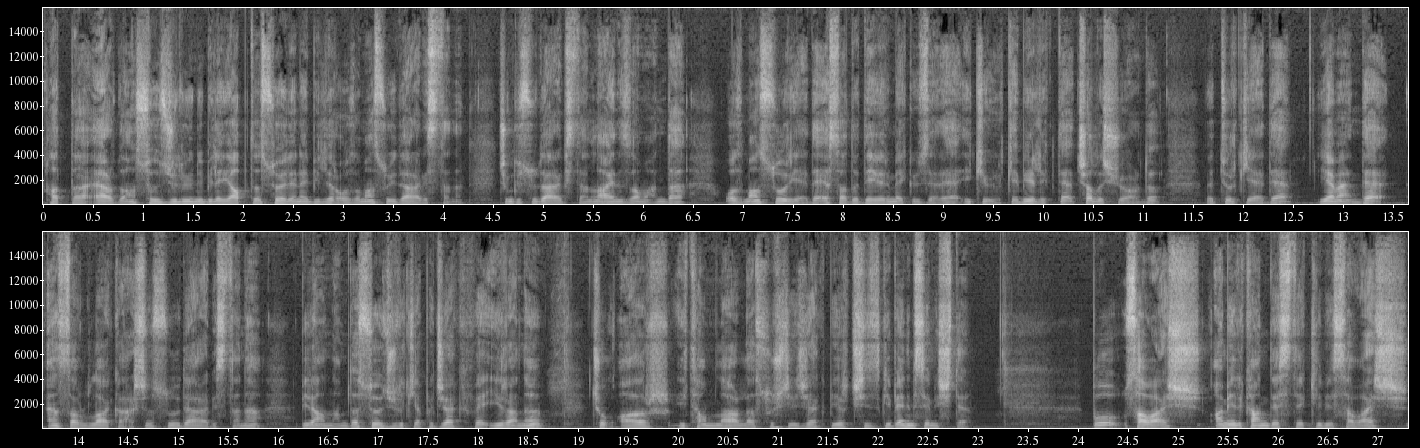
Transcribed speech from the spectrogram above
Hatta Erdoğan sözcülüğünü bile yaptığı söylenebilir o zaman Suudi Arabistan'ın. Çünkü Suudi Arabistan'la aynı zamanda O zaman Suriye'de Esad'ı devirmek üzere iki ülke birlikte çalışıyordu. Ve Türkiye'de Yemen'de Ensarullah'a karşı Suudi Arabistan'a bir anlamda sözcülük yapacak ve İran'ı çok ağır ithamlarla suçlayacak bir çizgi benimsemişti. Bu savaş Amerikan destekli bir savaş.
